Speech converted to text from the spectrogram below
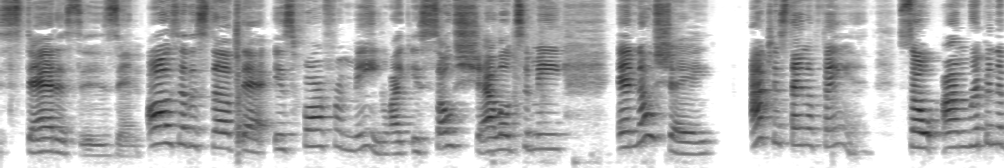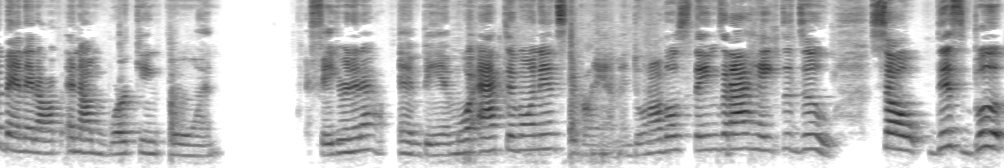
statuses and all this other stuff that is far from me. Like it's so shallow to me. And no shade, I just ain't a fan. So I'm ripping the band-aid off and I'm working on figuring it out and being more active on Instagram and doing all those things that I hate to do. So this book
